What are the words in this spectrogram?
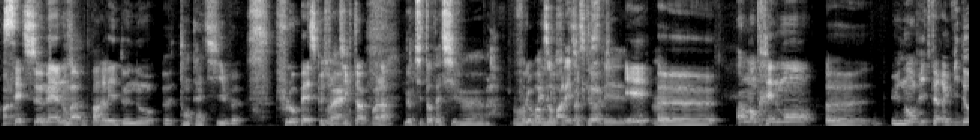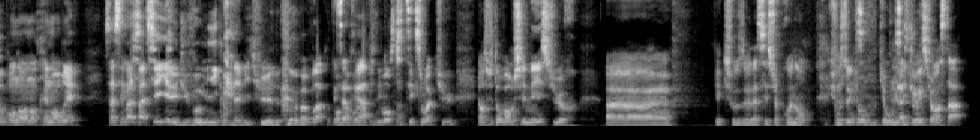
Voilà. Cette semaine, on va vous parler de nos euh, tentatives flopesques sur Ouais. TikTok, voilà. Nos petites tentatives, voilà. Va- on va vous en parler parce que c'était. Et Mm. euh, un entraînement, euh, une envie de faire une vidéo pendant un entraînement, bref. Ça s'est mal passé, il y a eu du vomi comme d'habitude. on va vous raconter On ça très rapidement, ça. petite section actu. Et ensuite, on va enchaîner sur euh, quelque chose d'assez surprenant. Pour ceux qui ont, qui ont vu la story sur Insta,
